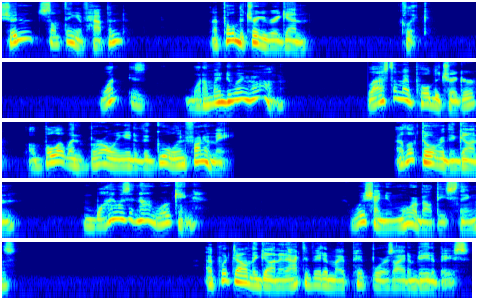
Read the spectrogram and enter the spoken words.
Shouldn't something have happened? I pulled the trigger again. Click. What is. What am I doing wrong? Last time I pulled the trigger, a bullet went burrowing into the ghoul in front of me. I looked over the gun. Why was it not working? I wish I knew more about these things. I put down the gun and activated my Pip-Boar's item database.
